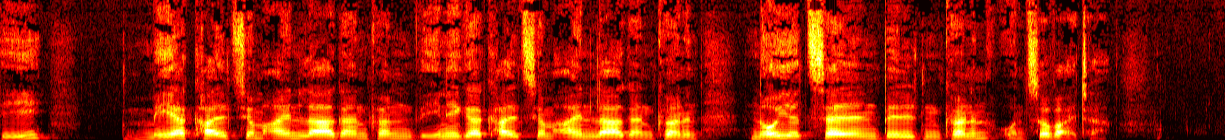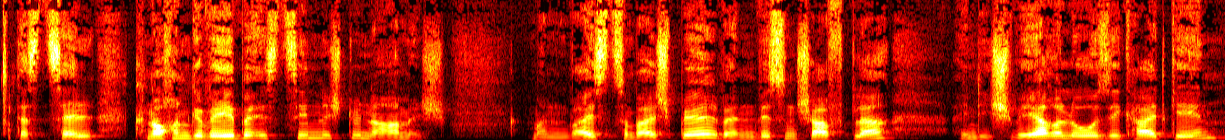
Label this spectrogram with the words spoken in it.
die mehr Kalzium einlagern können, weniger Kalzium einlagern können, neue Zellen bilden können und so weiter. Das Zellknochengewebe ist ziemlich dynamisch. Man weiß zum Beispiel, wenn Wissenschaftler in die Schwerelosigkeit gehen,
